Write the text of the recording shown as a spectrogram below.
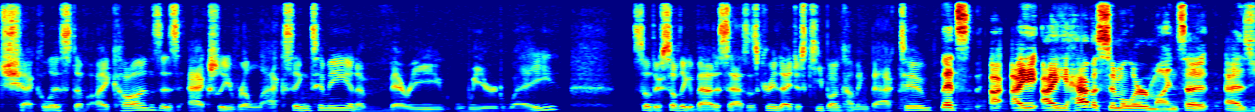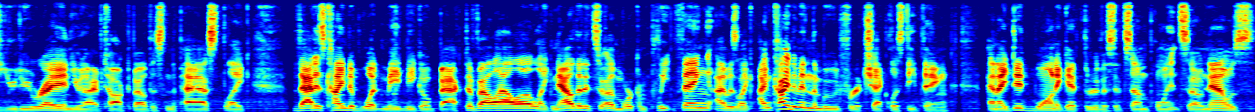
checklist of icons is actually relaxing to me in a very weird way. So there's something about Assassin's Creed that I just keep on coming back to. That's I, I have a similar mindset as you do, Ray, and you and I have talked about this in the past. Like that is kind of what made me go back to Valhalla. Like now that it's a more complete thing, I was like, I'm kind of in the mood for a checklisty thing, and I did want to get through this at some point. So now's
